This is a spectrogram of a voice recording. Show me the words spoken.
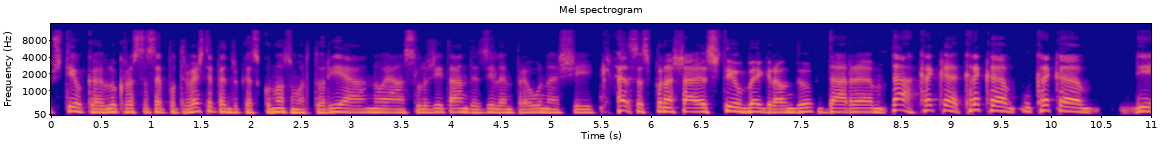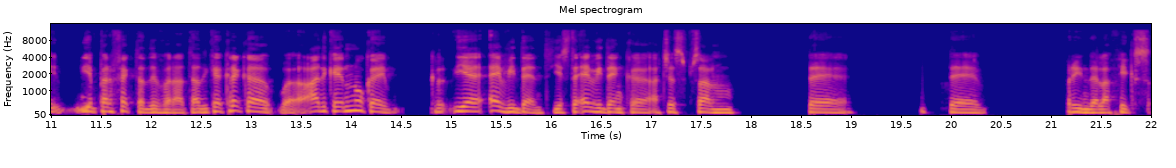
știu că lucrul ăsta se potrivește pentru că îți cunosc mărturia, noi am slujit ani de zile împreună și, ca să spun așa, știu background-ul, dar uh, da, cred că, cred că, cred că e, e perfect adevărat. Adică cred că, uh, adică nu că e, e evident, este evident că acest psalm te, te prinde la fix.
